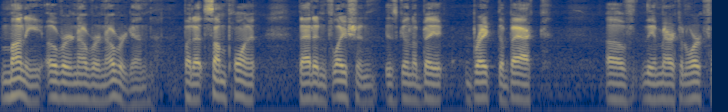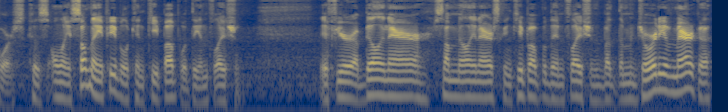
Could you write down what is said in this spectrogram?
money over and over and over again, but at some point, that inflation is going to ba- break the back of the American workforce because only so many people can keep up with the inflation. If you're a billionaire, some millionaires can keep up with the inflation, but the majority of America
